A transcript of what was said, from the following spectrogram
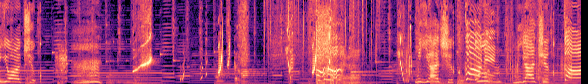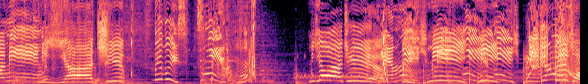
М'ячик. М'ячик. Камінь! М'ячик. Камінь! М'ячик. Дивись! Сніг! М'ячик. Мій! Мій. Мій! Мій! Тихо.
